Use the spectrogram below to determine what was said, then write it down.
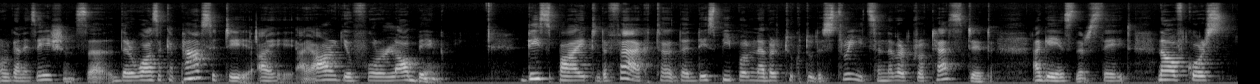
organizations. there was a capacity, I, I argue, for lobbying despite the fact that these people never took to the streets and never protested against their state. Now, of course,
